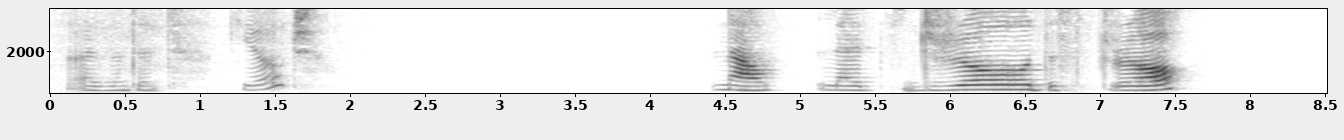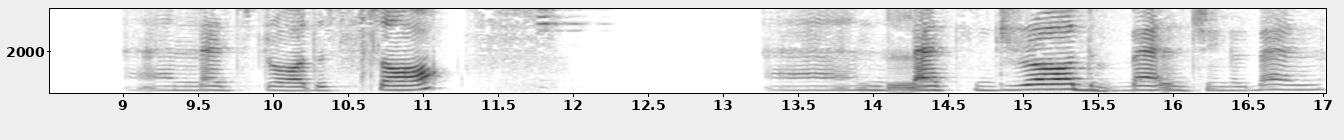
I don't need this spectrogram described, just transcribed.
So isn't it cute? Now let's draw the straw. And let's draw the socks. And let's draw the bell jingle bell.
